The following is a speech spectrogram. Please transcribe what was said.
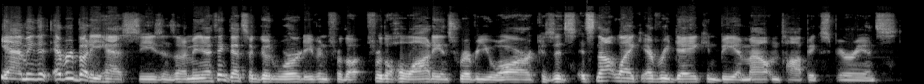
yeah, I mean everybody has seasons, and I mean I think that's a good word even for the for the whole audience wherever you are, because it's it's not like every day can be a mountaintop experience.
